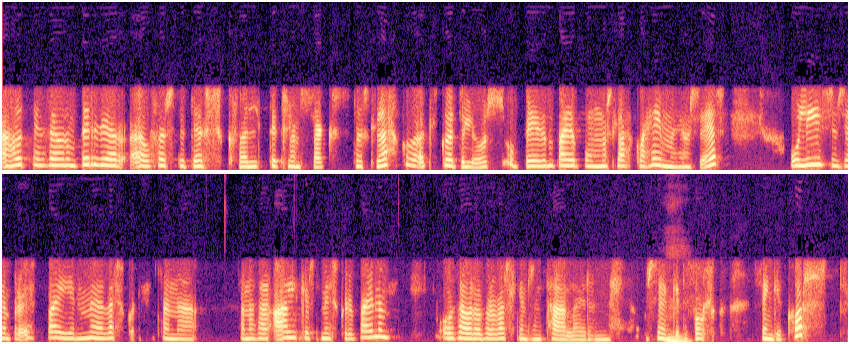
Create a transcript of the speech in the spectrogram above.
að hátinn þegar hún byrjar á fyrstu dagskvöldi kl. 6 þá slökkum við öll göduljós og byrjum bæjabúum að slökka heima hjá sér og lýsum sem bara upp bæjin með verkun þannig, þannig að það er algjörst miskur í bænum og þá er það bara verkinn sem tala í rauninni og sen getur mm. fólk fengið kort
